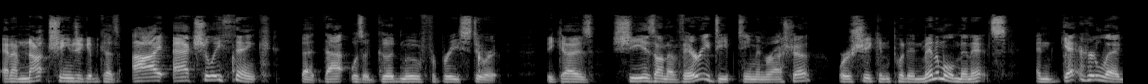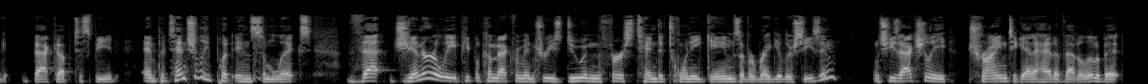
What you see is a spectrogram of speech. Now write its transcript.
And I'm not changing it because I actually think that that was a good move for Bree Stewart because she is on a very deep team in Russia where she can put in minimal minutes and get her leg back up to speed and potentially put in some licks that generally people come back from injuries do in the first 10 to 20 games of a regular season. And she's actually trying to get ahead of that a little bit.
